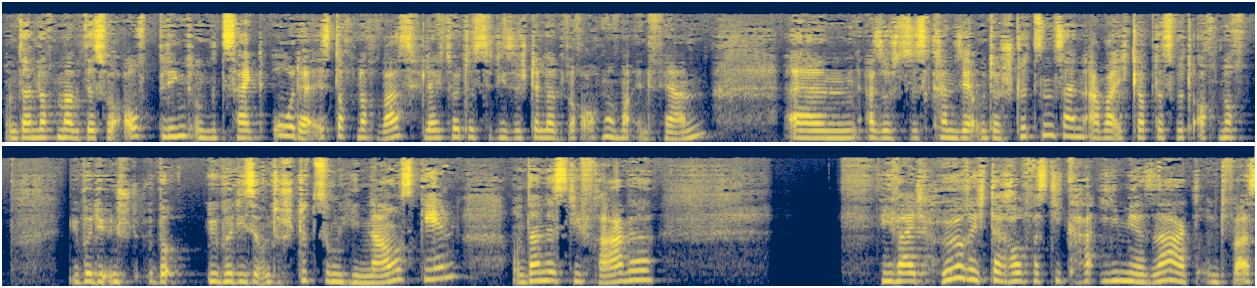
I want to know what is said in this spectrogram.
und dann nochmal das so aufblinkt und gezeigt, oh, da ist doch noch was, vielleicht solltest du diese Stelle doch auch nochmal entfernen. Ähm, also das kann sehr unterstützend sein, aber ich glaube, das wird auch noch über, die, über, über diese Unterstützung hinausgehen. Und dann ist die Frage, wie weit höre ich darauf, was die KI mir sagt und was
